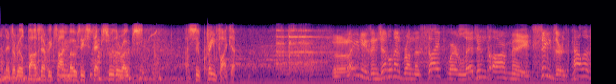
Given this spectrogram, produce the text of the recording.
And there's a real buzz every time Mosley steps through the ropes. A supreme fighter. Ladies and gentlemen, from the site where legends are made, Caesars Palace,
